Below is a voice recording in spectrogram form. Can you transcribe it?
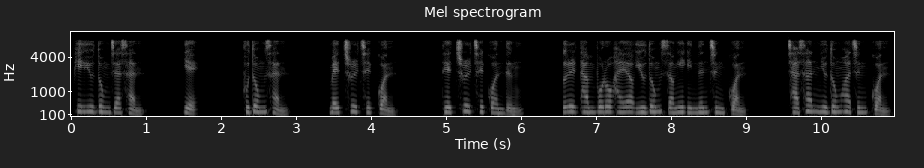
비유동자산, 예, 부동산, 매출 채권, 대출 채권 등을 담보로 하여 유동성이 있는 증권, 자산 유동화 증권,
